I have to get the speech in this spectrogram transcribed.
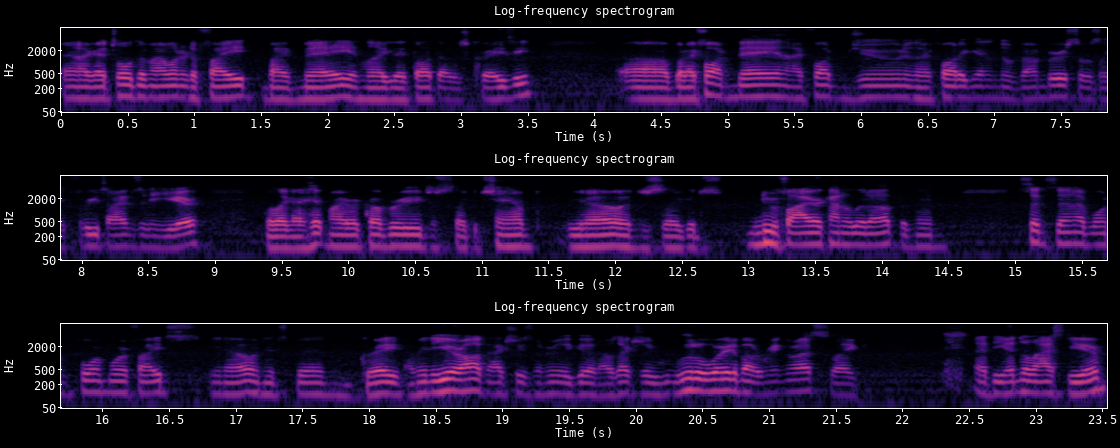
and like I told them I wanted to fight by May, and like they thought that was crazy. Uh, but I fought May, and then I fought in June, and then I fought again in November. So it was like three times in a year. But like I hit my recovery just like a champ, you know, and just like it's new fire kind of lit up. And then since then I've won four more fights, you know, and it's been great. I mean, the year off actually has been really good. I was actually a little worried about ring rust, like at the end of last year.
